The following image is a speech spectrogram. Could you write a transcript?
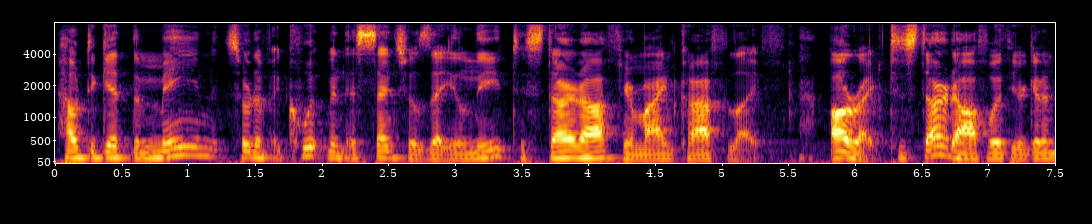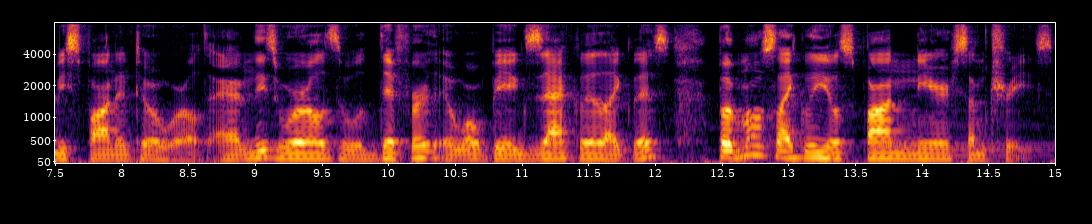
how to get the main sort of equipment essentials that you'll need to start off your Minecraft life. Alright, to start off with, you're going to be spawned into a world, and these worlds will differ. It won't be exactly like this, but most likely you'll spawn near some trees.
